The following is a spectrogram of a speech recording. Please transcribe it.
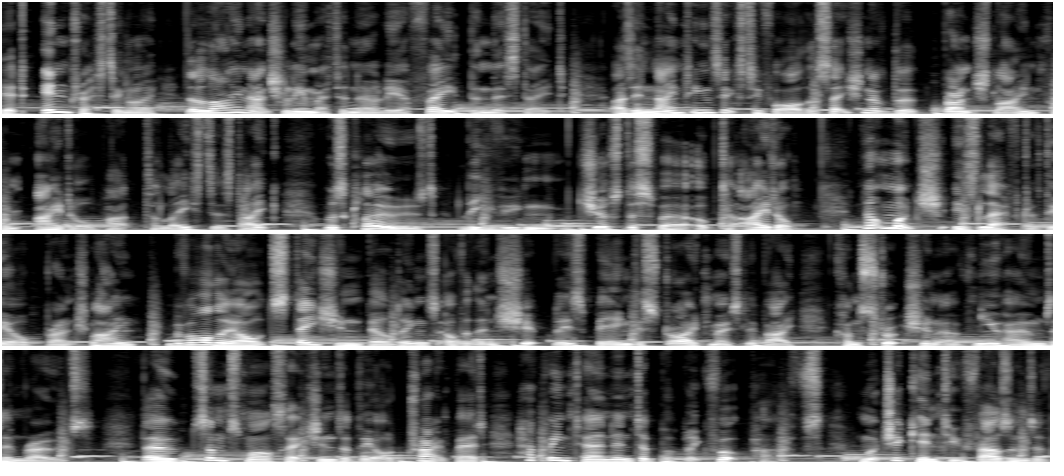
Yet interestingly, the line actually met an earlier fate than this date, as in 1964 the section of the branch line from Idle to Laistersdyke was closed, leaving just the spur up to Idle. Not much is left of the old branch line, with all the old station buildings other than Shipley's being destroyed mostly by construction of new homes and roads, though some small sections of the old trackbed have been turned into public footpaths, much akin to thousands of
